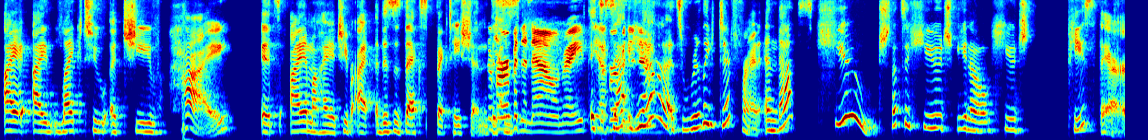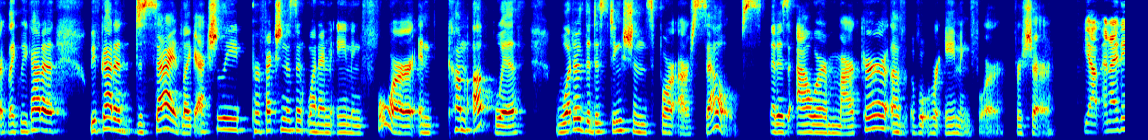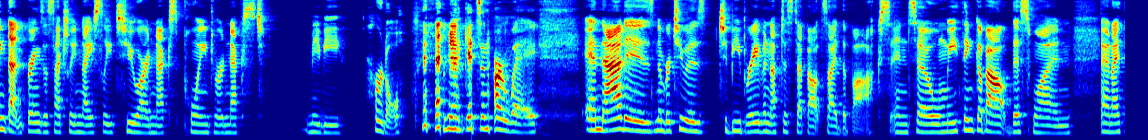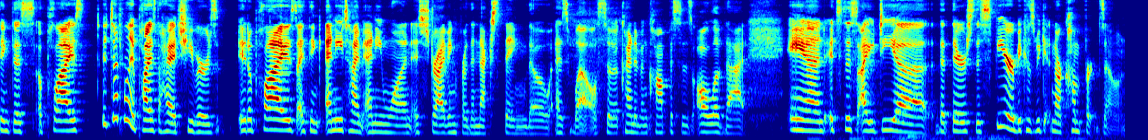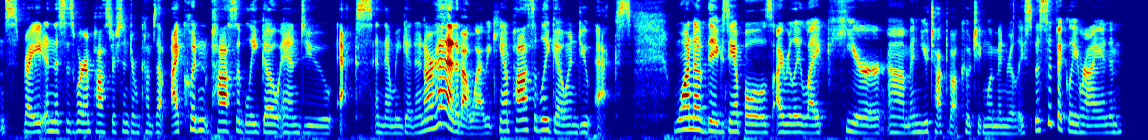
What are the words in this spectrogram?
I, I like to achieve high. It's I am a high achiever. I this is the expectation. The this verb is, and the noun, right? Exactly. Yeah, Yeah, it's really different. And that's huge. That's a huge, you know, huge piece there. Like we gotta, we've got to decide, like, actually, perfection isn't what I'm aiming for, and come up with what are the distinctions for ourselves that is our marker of, of what we're aiming for, for sure. Yeah, and I think that brings us actually nicely to our next point or next maybe hurdle that gets in our way. And that is number two is to be brave enough to step outside the box. And so when we think about this one, and I think this applies, it definitely applies to high achievers. It applies, I think, anytime anyone is striving for the next thing, though, as well. So it kind of encompasses all of that. And it's this idea that there's this fear because we get in our comfort zones, right? And this is where imposter syndrome comes up. I couldn't possibly go and do X. And then we get in our head about why we can't possibly go and do X one of the examples I really like here, um, and you talked about coaching women really specifically, Ryane, and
